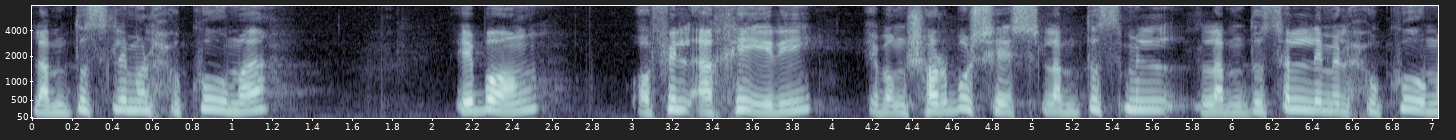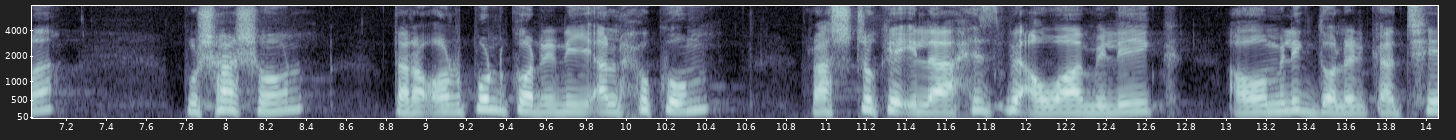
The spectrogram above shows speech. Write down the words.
লামতুসলিমুল হুকুমা এবং অফিল আখিরি এবং সর্বশেষ লামতুসমিল লামতুসাল্লিমুল হুকুমা প্রশাসন তারা অর্পণ করেনি আল হুকুম রাষ্ট্রকে ইলা হিজবে আওয়ামী লীগ আওয়ামী লীগ দলের কাছে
